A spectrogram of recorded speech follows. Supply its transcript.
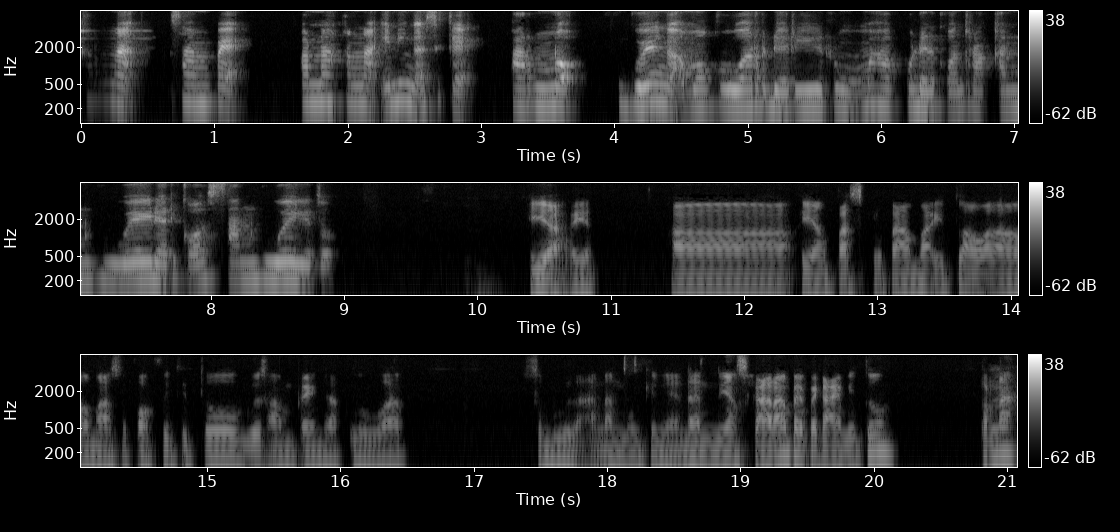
kena sampai pernah kena ini nggak sih kayak Parno gue nggak mau keluar dari rumah aku dari kontrakan gue dari kosan gue gitu iya iya uh, yang pas pertama itu awal-awal masuk covid itu gue sampai nggak keluar sebulanan mungkin ya. Dan yang sekarang ppkm itu pernah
